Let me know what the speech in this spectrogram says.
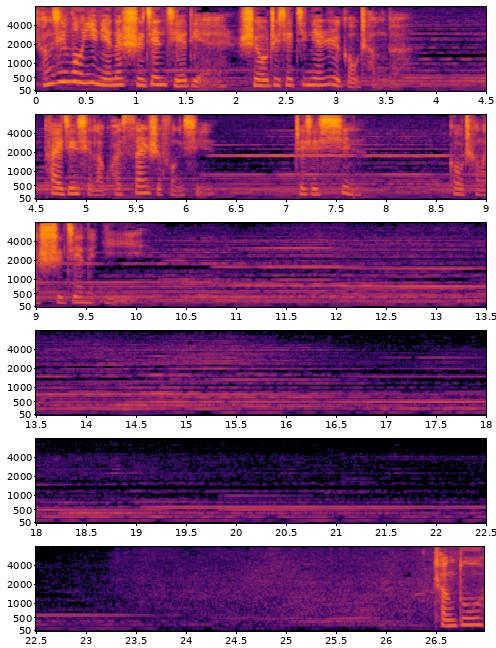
程新凤一年的时间节点是由这些纪念日构成的，他已经写了快三十封信，这些信构成了时间的意义。成都，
